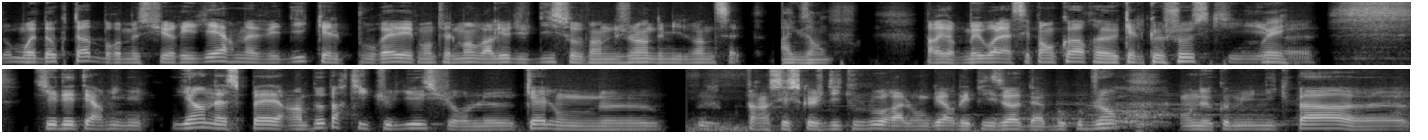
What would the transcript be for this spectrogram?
au mois d'octobre, Monsieur Rivière m'avait dit qu'elle pourrait éventuellement avoir lieu du 10 au 20 juin 2027. Par exemple par exemple. Mais voilà, c'est pas encore euh, quelque chose qui euh, qui est déterminé. Il y a un aspect un peu particulier sur lequel on ne, enfin c'est ce que je dis toujours à longueur d'épisode à beaucoup de gens, on ne communique pas. Euh,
